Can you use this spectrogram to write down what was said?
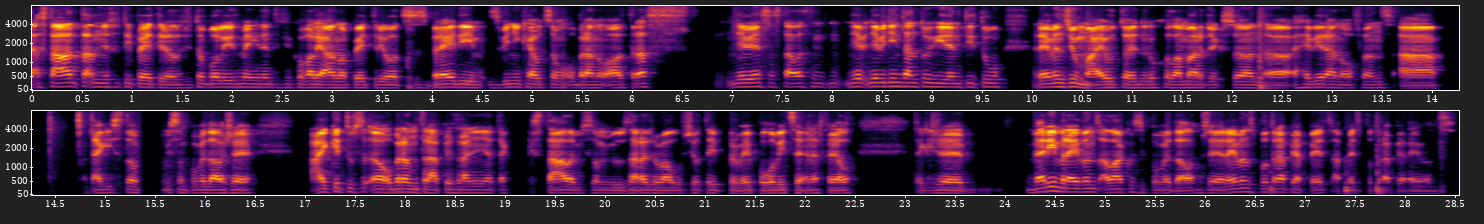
tá, stále tam nie sú tí Patriots, že to boli, sme ich identifikovali, áno, Patriots s Bradym, s vynikajúcou obranou, ale teraz neviem sa stále ne, nevidím tam tú identitu, Ravens ju majú, to je jednoducho Lamar Jackson, uh, heavy run offense a takisto by som povedal, že aj keď tu uh, obranu trápia zranenia, tak stále by som ju zaraďoval už od tej prvej polovice NFL, takže verím Ravens, ale ako si povedal, že Ravens potrápia Pets a Pets potrápia Ravens.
